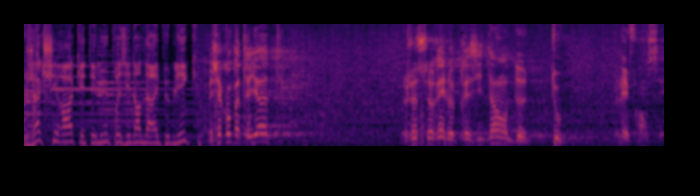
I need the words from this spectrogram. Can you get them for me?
Jacques Chirac est élu président de la République. Mes chers compatriotes, je serai le président de tous les Français.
